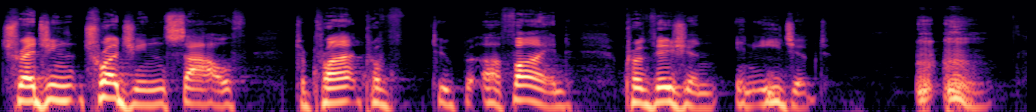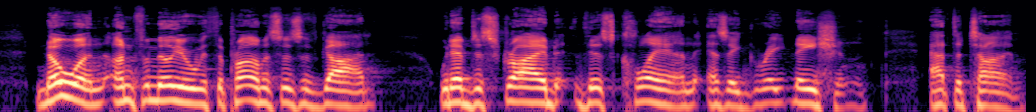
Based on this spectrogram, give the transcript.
trudging, trudging south to, to uh, find provision in Egypt. no one unfamiliar with the promises of God would have described this clan as a great nation at the time.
